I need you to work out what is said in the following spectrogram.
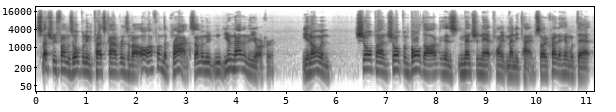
especially from his opening press conference about, oh, I'm from the Bronx. I'm a New, you're not a New Yorker, you know, and Schopp on Schopp and Bulldog has mentioned that point many times, so I credit him with that.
